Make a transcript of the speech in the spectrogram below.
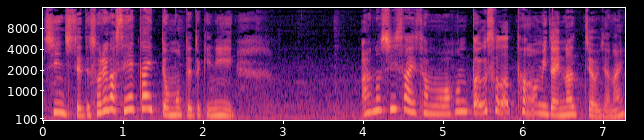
信じててそれが正解って思ってる時にあの司祭様は本当は嘘だったのみたいになっちゃうじゃない？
